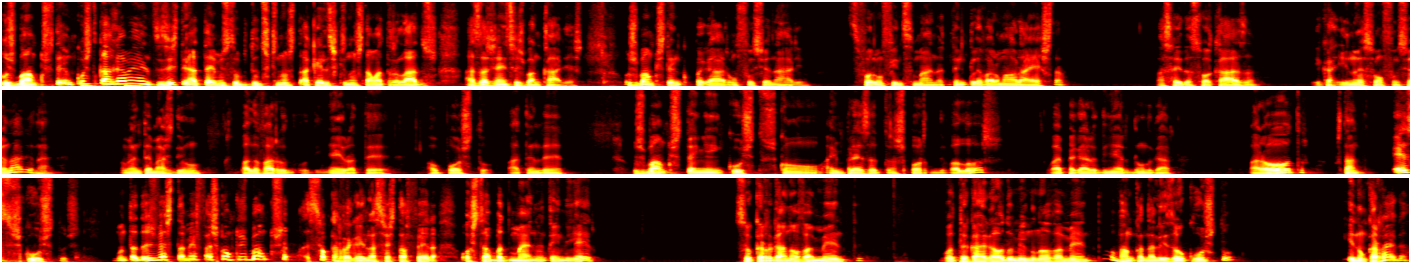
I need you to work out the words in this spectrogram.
Os bancos têm um custo de carregamento. Existem ATMs, sobretudo que não, aqueles que não estão atrelados às agências bancárias. Os bancos têm que pegar um funcionário, se for um fim de semana, tem que levar uma hora extra para sair da sua casa. E, e não é só um funcionário, né? Normalmente tem mais de um, para levar o, o dinheiro até ao posto para atender. Os bancos têm custos com a empresa de transporte de valores, vai pegar o dinheiro de um lugar para outro. Portanto, esses custos, muitas das vezes também faz com que os bancos, "Epá, se eu carreguei na sexta-feira ou sábado de manhã não tem dinheiro. Se eu carregar novamente, vou ter que carregar o domingo novamente, o banco analisa o custo e não carrega.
